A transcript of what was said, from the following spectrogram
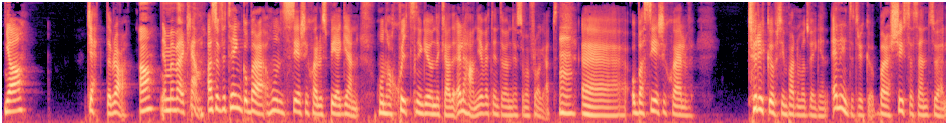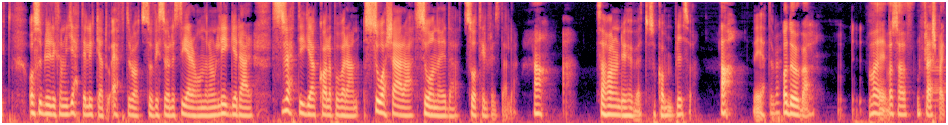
Ja, Jättebra. ja, ja men verkligen. Alltså för tänk och bara, hon ser sig själv i spegeln, hon har skitsnygga underkläder, eller han, jag vet inte vem det är som har frågat. Eh, och bara ser sig själv trycka upp sin partner mot väggen, eller inte trycka upp, bara kyssa sensuellt. Och så blir det liksom jättelyckat och efteråt så visualiserar hon när de ligger där, svettiga, kollar på varandra, så kära, så nöjda, så tillfredsställda. Ja, Så har hon det i huvudet så kommer det bli så. ja. Det är jättebra. Och då är det bara, vad, vad sa flashback?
